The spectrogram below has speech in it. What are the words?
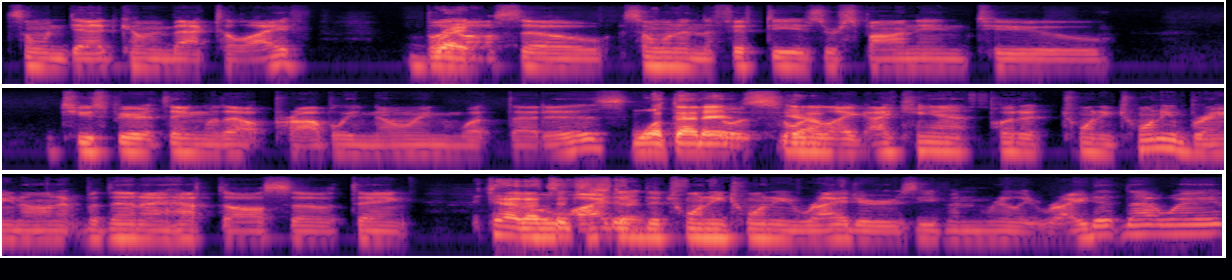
someone dead coming back to life, but Right. also someone in the 50s responding to two spirit thing without probably knowing what that is. what that So is, it's sort yeah, of like I can't put a 2020 brain on it, but then I have to also think, yeah, that's well, why did the 2020 writers even really write it that way?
